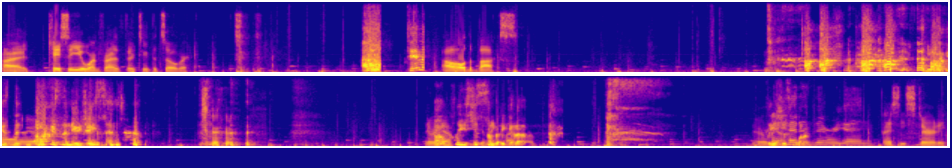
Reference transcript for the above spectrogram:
Alright, Casey, you won Friday the 13th. It's over. Ah, damn it. I'll hold the box. Bach is the Bach is the new Jason. There we Oh, go. please, Make just somebody get up. There we Please go. just head wanna- there again. Nice and sturdy.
